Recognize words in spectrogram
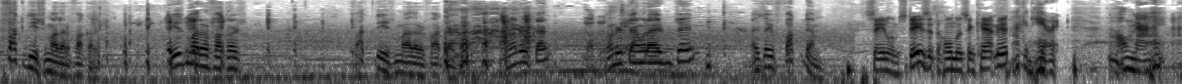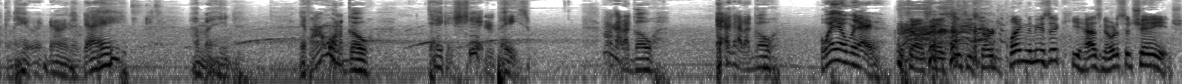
Fuck these motherfuckers. These motherfuckers. Fuck these motherfuckers. You understand? You understand what I'm saying? I say fuck them. Salem stays at the homeless encampment. I can hear it all night. I can hear it during the day. I mean, if I want to go take a shit in peace, I gotta go. I gotta go way over there. Patel says since he started playing the music, he has noticed a change.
